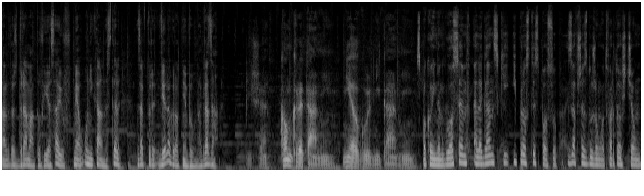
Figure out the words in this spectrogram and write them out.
ale też dramatów i esejów. Miał unikalny styl, za który wielokrotnie był nagradzany. Pisze konkretami, nie ogólnikami. Spokojnym głosem, w elegancki i prosty sposób, zawsze z dużą otwartością.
